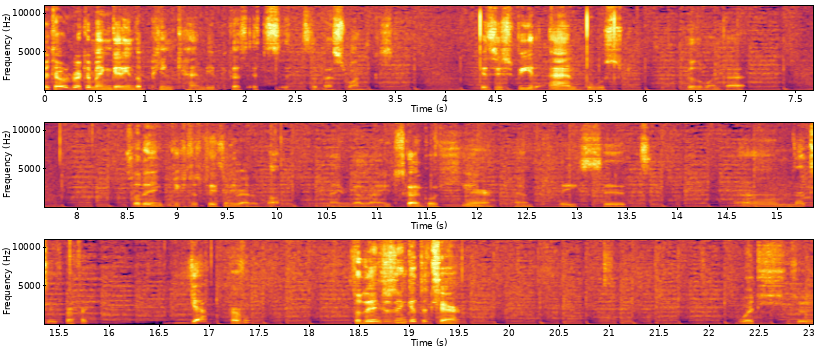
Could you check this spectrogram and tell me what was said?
which I would recommend getting the pink candy because it's it's the best one. It's your speed and boost. Doesn't want that. So then you can just place any random block. Not even gonna lie, you just gotta go here and place it. Um, that seems perfect. Yeah, perfect. So then just get the chair, which should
